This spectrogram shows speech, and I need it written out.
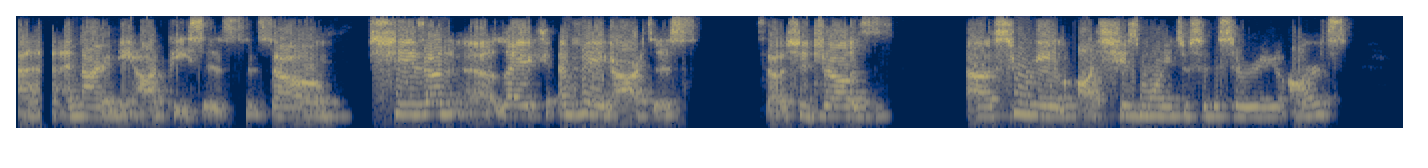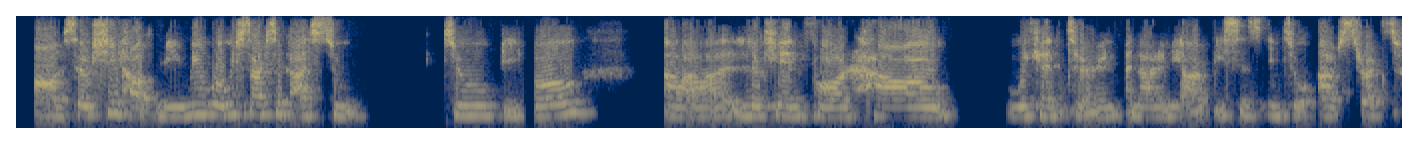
uh, anatomy art pieces. So she's an, uh, like a vague artist. So she draws uh, surreal art. She's more into the surreal arts. Uh, so she helped me. We were, we started as two two people uh, looking for how we can turn anatomy art pieces into abstract,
